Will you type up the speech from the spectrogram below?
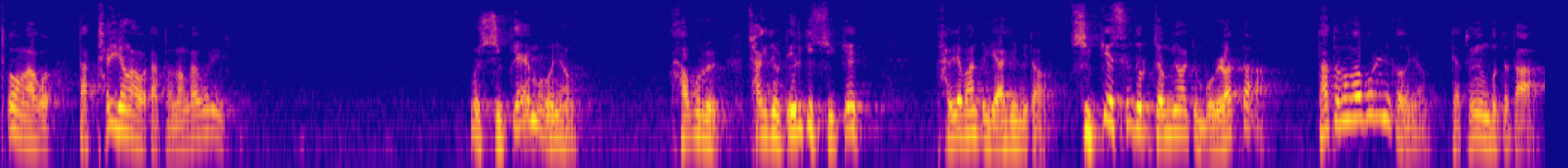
투항하고 다 탈령하고 다 도망가 버리죠. 뭐 쉽게 뭐 그냥 카불을 자기들도 이렇게 쉽게 탈레반들 이야기입니다. 쉽게 스스로 점령할 줄 몰랐다. 다 도망가 버리니까 그냥 대통령부터 다.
